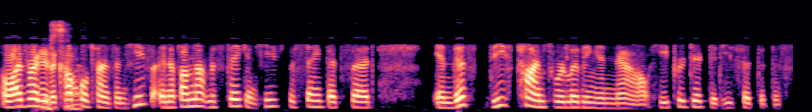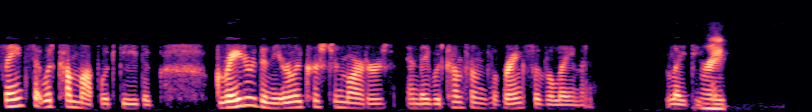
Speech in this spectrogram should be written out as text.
Oh, I've read it a couple times, and he's and if I'm not mistaken, he's the saint that said, in this these times we're living in now, he predicted. He said that the saints that would come up would be the greater than the early Christian martyrs, and they would come from the ranks of the laymen, lay people. Right.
